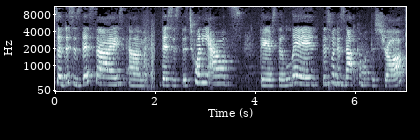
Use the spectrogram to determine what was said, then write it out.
So this is this size. Um, this is the 20 ounce. There's the lid. This one does not come with a straw.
